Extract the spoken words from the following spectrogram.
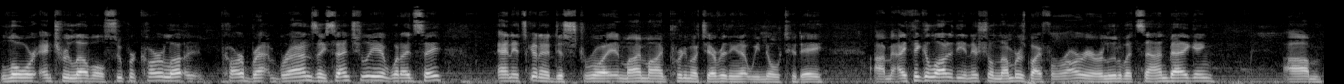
lower entry-level supercar car brands, essentially, what I'd say. And it's going to destroy, in my mind, pretty much everything that we know today. Um, I think a lot of the initial numbers by Ferrari are a little bit sandbagging. Um,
